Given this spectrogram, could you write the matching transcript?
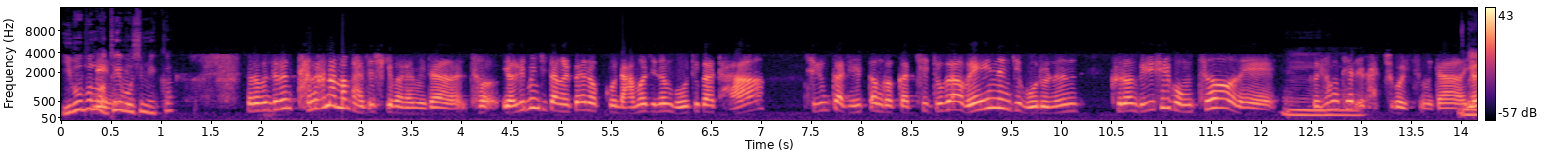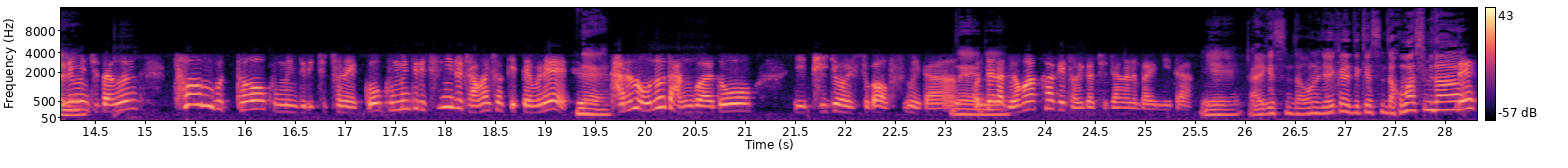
이 부분은 네네. 어떻게 보십니까? 여러분들은 단 하나만 봐주시기 바랍니다. 저 열린민주당을 빼놓고 나머지는 모두가 다 지금까지 했던 것 같이 누가 왜 했는지 모르는 그런 밀실 공천의 음. 그 형태를 갖추고 있습니다. 네. 열린민주당은 처음부터 국민들이 추천했고 국민들이 순위를 정하셨기 때문에 네. 다른 어느 당과도 이 비교할 수가 없습니다. 네, 언제나 네. 명확하게 저희가 주장하는 바입니다. 예, 알겠습니다. 오늘 여기까지 듣겠습니다. 고맙습니다. 네,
